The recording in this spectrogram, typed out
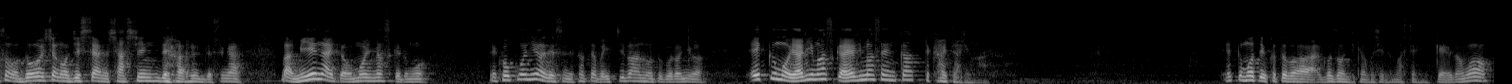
その同意書の実際の写真ではあるんですが、まあ、見えないと思いますけどもここにはですね例えば一番のところには「エクモやりますかやりませんか?」って書いてあります。エクモという言葉はご存知かもしれませんけれども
